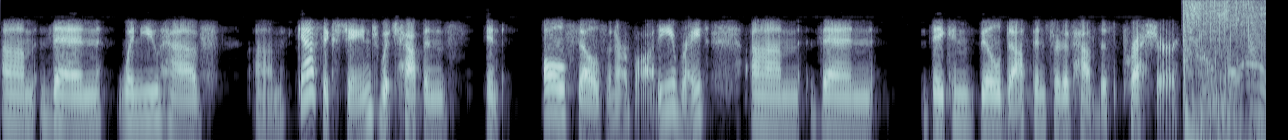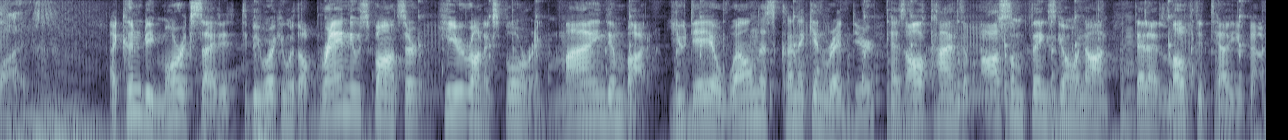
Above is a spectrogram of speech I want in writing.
um, then when you have um, gas exchange, which happens in all cells in our body, right, um, then they can build up and sort of have this pressure. I couldn't be more excited to be working with a brand new sponsor here on Exploring Mind and Body. Udaya Wellness Clinic in Red Deer has all kinds of awesome things going on that I'd love to tell you about.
